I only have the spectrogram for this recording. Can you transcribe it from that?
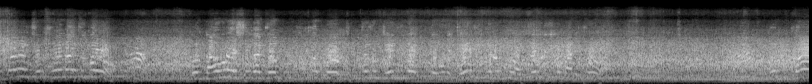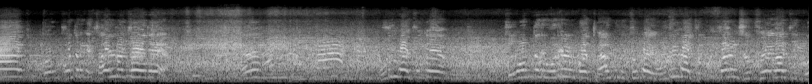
북한을 정서해가지고 그 나훈아 씨가 좀 북한 뭐 김정은 대리가 때문에 대리 그런 거 없어버리고 말이죠. 북한 동포들에게 자유를 줘야 돼. 예? 우리가 저게 저놈들이 우리를 뭐 대한민국 정말 우리가 북한을 정서해가지고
